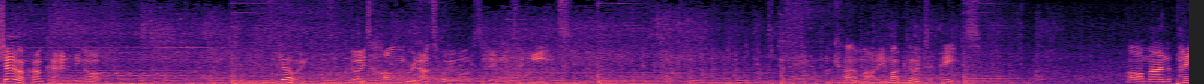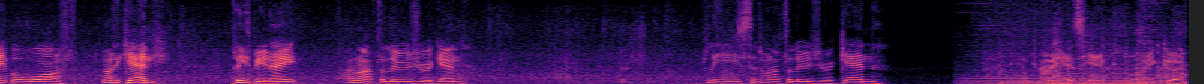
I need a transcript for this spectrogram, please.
A shame I can't cut anything off. Where's he going? Oh, he's hungry, that's what he wants to do. He wants to eat. Cut him up. He might be going to eight. Oh man, the paintball wore off. Not again. Please be an eight. I don't have to lose you again. Please, I don't have to lose you again. Ah, he is here. Right, good.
